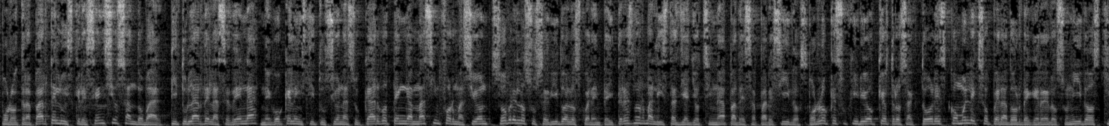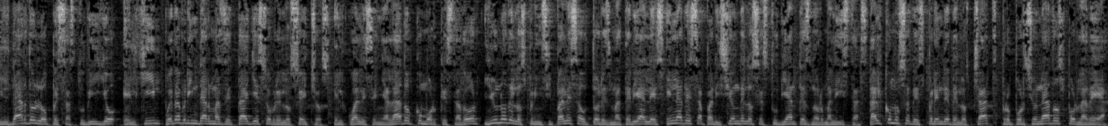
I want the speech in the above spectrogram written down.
Por otra parte, Luis Crescencio Sandoval, titular de la Sedena, negó que la institución a su cargo tenga más información sobre lo sucedido a los 43 normalistas de Ayotzinapa desaparecidos, por lo que sugirió que otros actores como el exoperador de Guerreros Unidos, Gildardo López Astudillo, el Gil, pueda brindar más detalles sobre los hechos, el cual es señalado como orquestador y uno de los principales autores materiales en la desaparición de los estudiantes normalistas, tal como se desprende de los chats proporcionados por la DEA.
